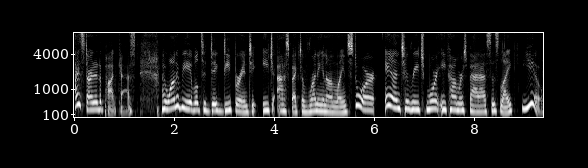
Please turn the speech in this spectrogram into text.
I started a podcast. I want to be able to dig deeper into each aspect of running an online store and to reach more e commerce badasses like you.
